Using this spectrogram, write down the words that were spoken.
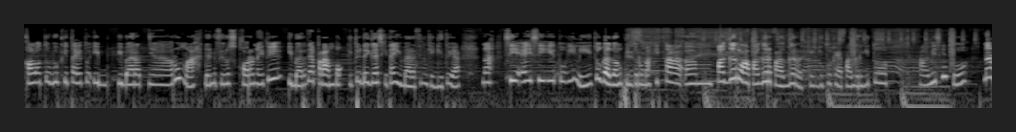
kalau tubuh kita itu ibaratnya rumah dan virus corona itu ibaratnya perampok itu deh guys kita ibaratin kayak gitu ya. Nah, si AC itu ini itu gagang pintu rumah kita, um, pagar lah, pagar, pagar kayak gitu kayak pagar gitu. Habis itu, nah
